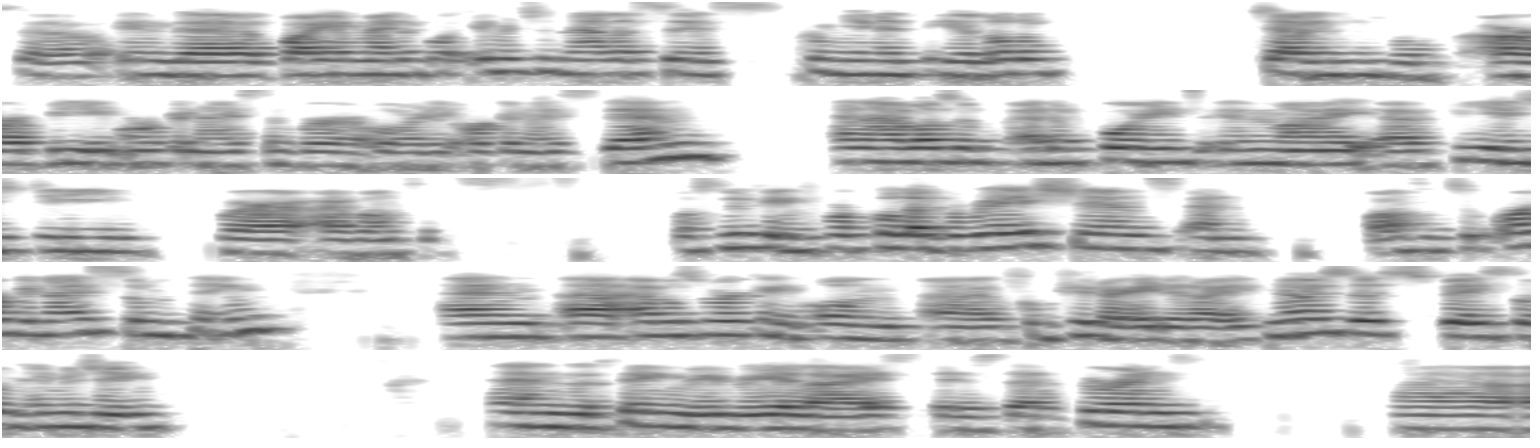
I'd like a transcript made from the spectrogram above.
So in the biomedical image analysis community, a lot of challenges are being organized and were already organized then. And I was at a point in my uh, PhD where I wanted, was looking for collaborations and wanted to organize something. And uh, I was working on uh, computer aided diagnosis based on imaging. And the thing we realized is that current uh,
